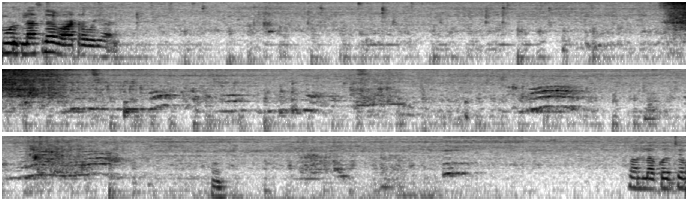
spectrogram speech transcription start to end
మూడు గ్లాసుల వాటర్ పోయాలి. అందులో కొంచెం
